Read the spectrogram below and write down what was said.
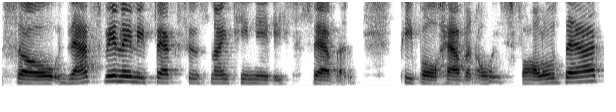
So that's been in effect since 1987. People haven't always followed that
